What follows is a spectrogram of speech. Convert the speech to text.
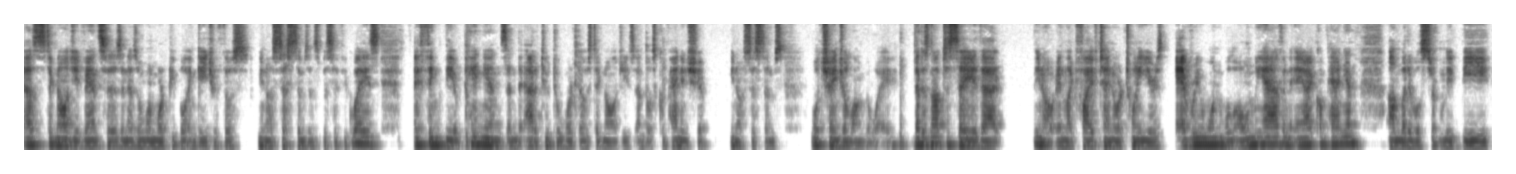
as technology advances and as more and more people engage with those, you know, systems in specific ways, I think the opinions and the attitude toward those technologies and those companionship, you know, systems will change along the way. That is not to say that you know in like 5 10 or 20 years everyone will only have an ai companion um, but it will certainly be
